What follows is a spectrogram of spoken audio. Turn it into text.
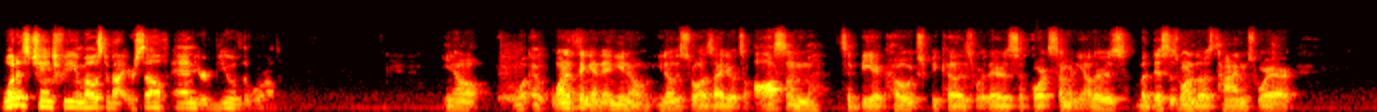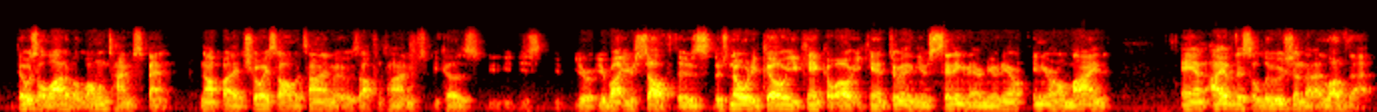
What has changed for you most about yourself and your view of the world? You know, one thing, and then you know, you know this as well as I do. It's awesome to be a coach because we're there to support so many others. But this is one of those times where there was a lot of alone time spent, not by choice all the time. It was oftentimes because you just you're you're by yourself. There's there's nowhere to go. You can't go out. You can't do anything. You're sitting there and you're in your in your own mind. And I have this illusion that I love that.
